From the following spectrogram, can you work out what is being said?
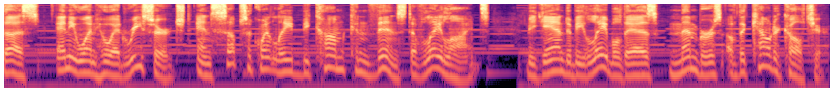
Thus, anyone who had researched and subsequently become convinced of ley lines began to be labeled as members of the counterculture,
